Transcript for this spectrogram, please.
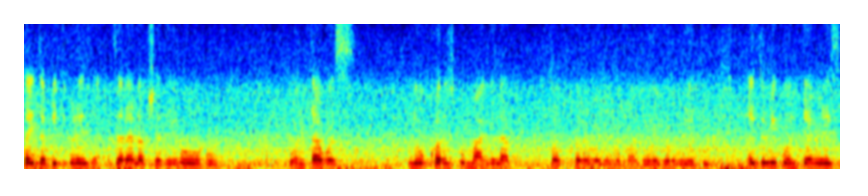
ताई तब्येतीकडे ज- जरा लक्ष दे. हो हो. कोणता बस? लोक खरंच खूप मागे लागतात. खरं म्हणजे लोकांना डोळे बरोबर येतील. ताई तुम्ही कोणत्या वेळेस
